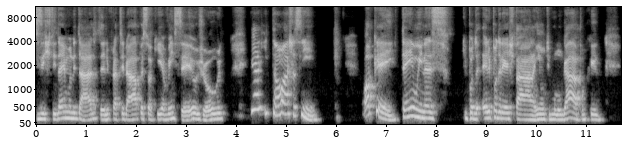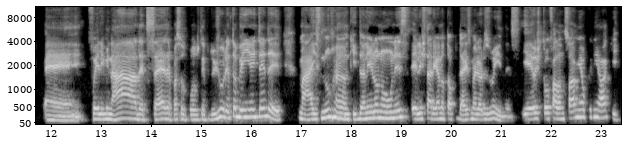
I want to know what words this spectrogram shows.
desistir da imunidade dele para tirar a pessoa que ia vencer o jogo. E, então, acho assim, ok, tem o Inês que pod ele poderia estar em último lugar, porque é, foi eliminado, etc., passou por tempo do júri, eu também ia entender. Mas no ranking, Danilo Nunes, ele estaria no top 10 melhores winners. E eu estou falando só a minha opinião aqui.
